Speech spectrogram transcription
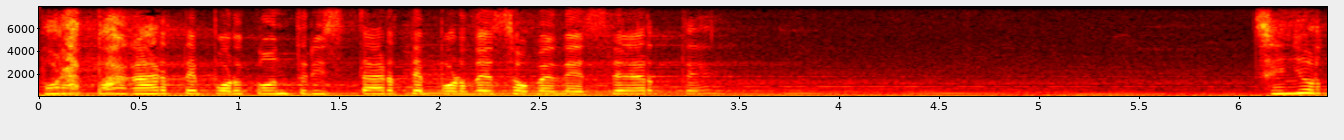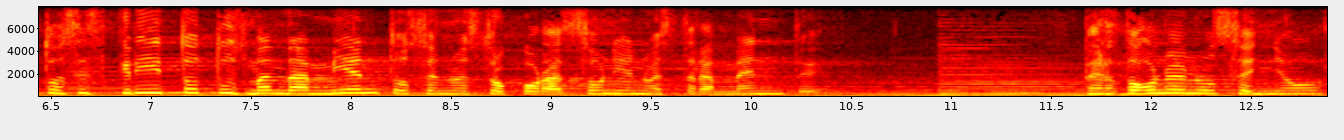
por apagarte, por contristarte, por desobedecerte. Señor, tú has escrito tus mandamientos en nuestro corazón y en nuestra mente. Perdónanos, Señor,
